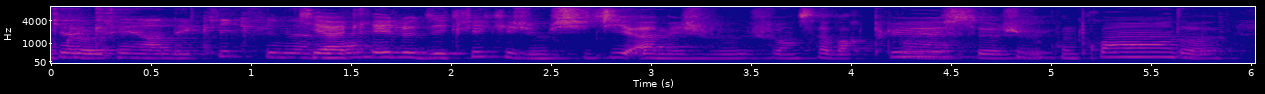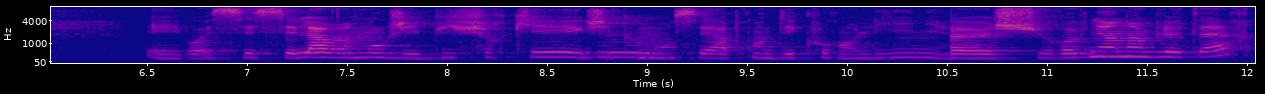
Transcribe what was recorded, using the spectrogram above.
Qui a créé un déclic finalement. qui a créé le déclic. Et je me suis dit, ah, mais je veux, je veux en savoir plus, Ouais. je veux Mm. comprendre. Et ouais, c'est là vraiment que j'ai bifurqué et que j'ai Mm. commencé à prendre des cours en ligne. Euh, je suis revenue en Angleterre.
